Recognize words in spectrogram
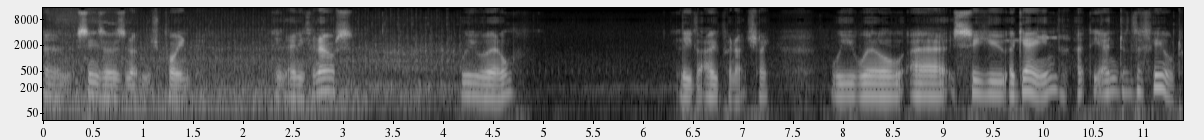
And it seems there's not much point in anything else, we will leave it open actually. We will uh, see you again at the end of the field.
